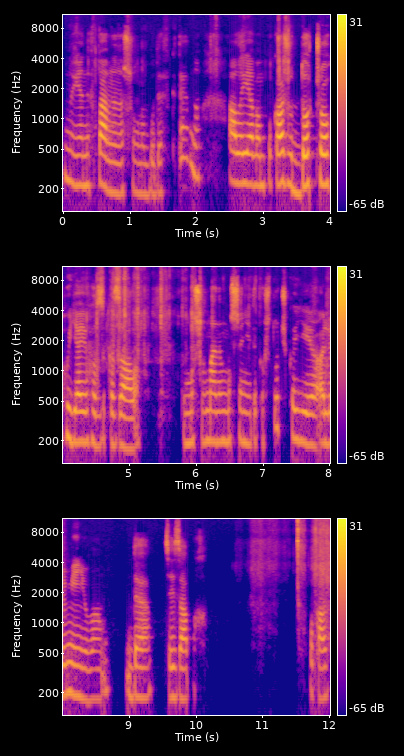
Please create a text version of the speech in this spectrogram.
Ну, я не впевнена, що воно буде ефективно, але я вам покажу, до чого я його заказала. Тому що в мене в машині така штучка є алюмінієва, де цей запах. Покажу.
